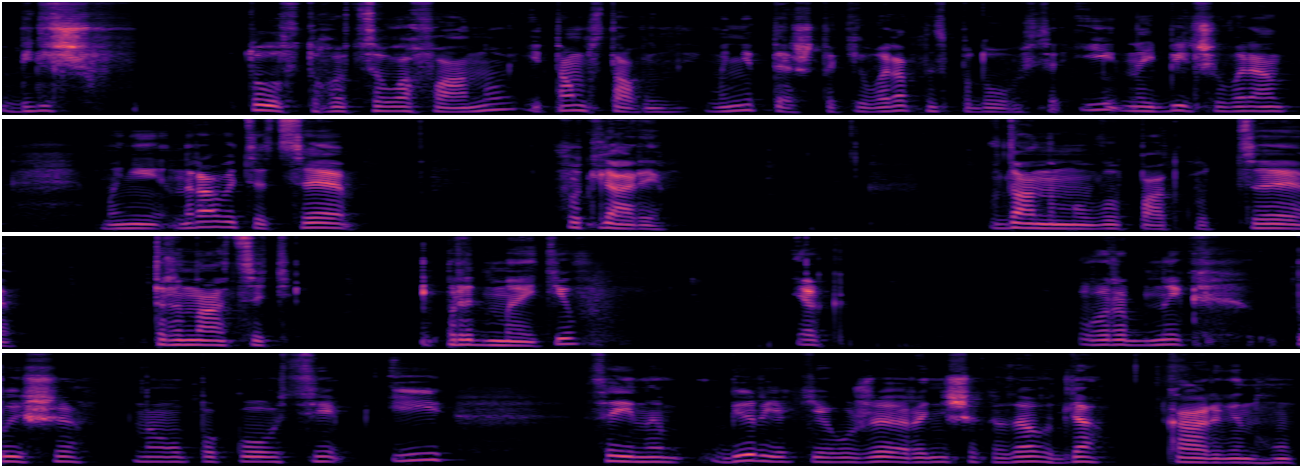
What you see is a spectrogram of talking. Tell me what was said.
більш толстого целофану і там вставлений. Мені теж такий варіант не сподобався. І найбільший варіант мені подобається це футлярі. В даному випадку це 13 предметів, як виробник пише на упаковці. І цей набір, як я вже раніше казав, для карвінгу.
